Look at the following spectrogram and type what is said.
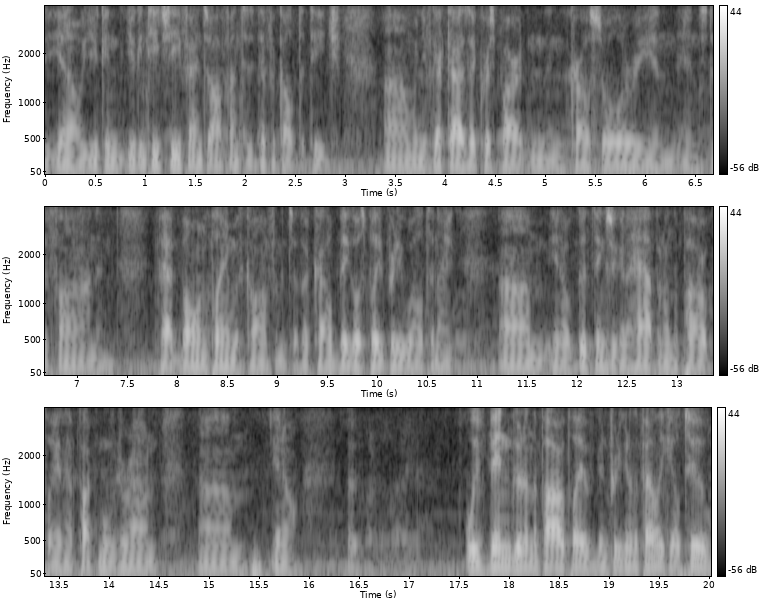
you know, you can you can teach defense. Offense is difficult to teach um, when you've got guys like Chris Barton and Karl Stollery and and Stefan and Pat Bowen playing with confidence. I thought Kyle Bigos played pretty well tonight. Um, you know, good things are going to happen on the power play, and that puck moved around. Um, you know, we've been good on the power play. We've been pretty good on the penalty kill too.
